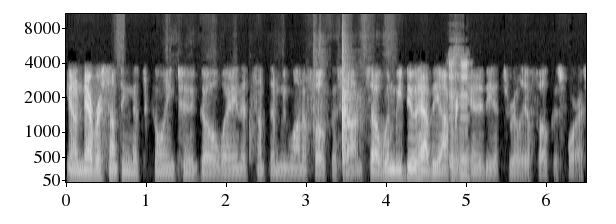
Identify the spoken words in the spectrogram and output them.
you know never something that's going to go away and it's something we want to focus on so when we do have the mm-hmm. opportunity mm-hmm. it's really a focus for us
